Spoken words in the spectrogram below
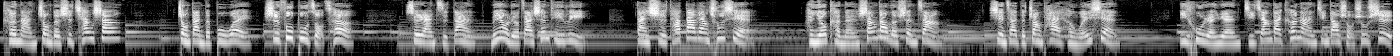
柯南中的是枪伤，中弹的部位是腹部左侧。虽然子弹没有留在身体里，但是他大量出血，很有可能伤到了肾脏。”现在的状态很危险，医护人员即将带柯南进到手术室。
